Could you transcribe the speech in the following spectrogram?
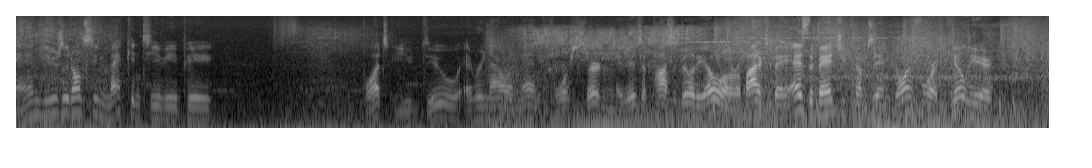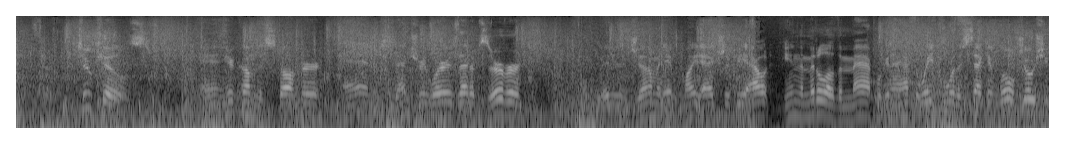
and you usually don't see mech in TVP. But you do every now and then, for certain. It is a possibility. Oh, a robotics bay as the Banshee comes in, going for a kill here. Two kills. And here come the Stalker and Sentry. Where is that Observer? Ladies and gentlemen, it might actually be out in the middle of the map. We're going to have to wait for the second. Will Yoshi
